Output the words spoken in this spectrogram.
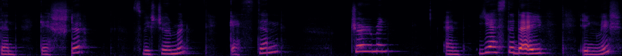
Then Gester, Swiss German, gestern, German, and yesterday, English.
